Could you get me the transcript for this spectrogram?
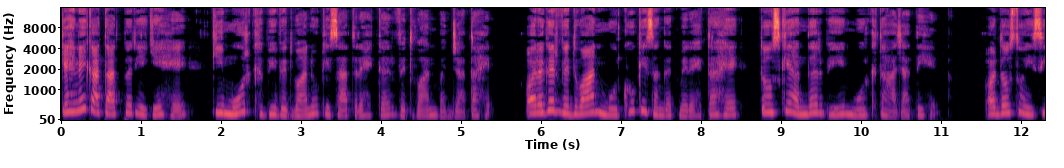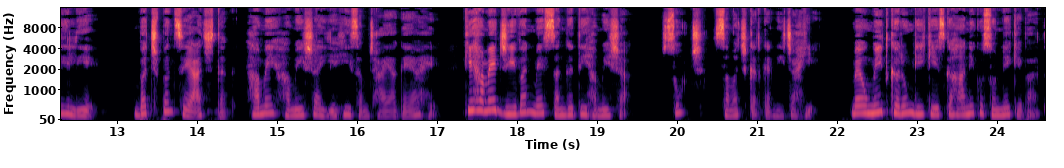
कहने का तात्पर्य ये है कि मूर्ख भी विद्वानों के साथ रहकर विद्वान बन जाता है। और अगर विद्वान मूर्खों की संगत में रहता है तो उसके अंदर भी मूर्खता आ जाती है। और दोस्तों, इसीलिए बचपन से आज तक हमें हमेशा यही समझाया गया है कि हमें जीवन में संगति हमेशा सोच समझ कर करनी चाहिए। मैं उम्मीद करूँगी कि इस कहानी को सुनने के बाद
